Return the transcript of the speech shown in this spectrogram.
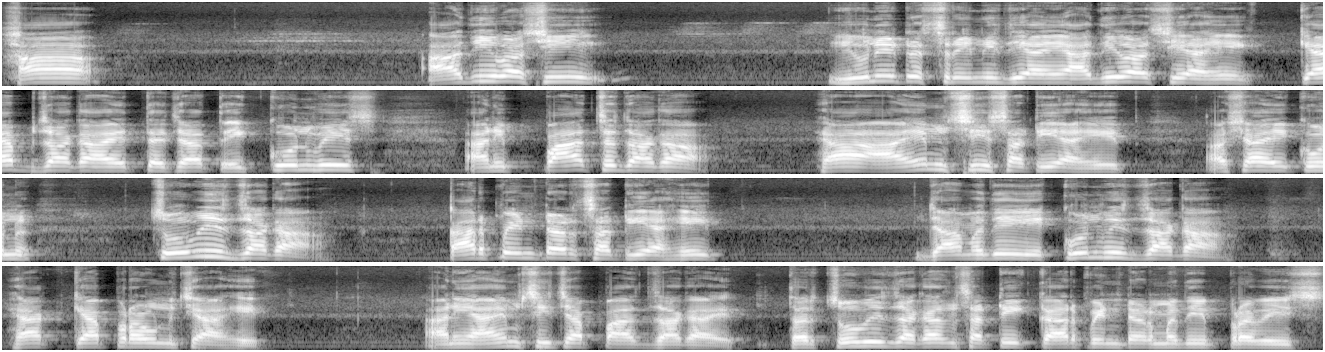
हा आदिवासी युनिट श्रेणी जी आहे आदिवासी आहे कॅप जागा आहेत त्याच्यात एकोणवीस आणि पाच जागा ह्या आय एम सीसाठी आहेत. अशा एकूण चोवीस जागा कार्पेंटरसाठी आहेत ज्यामध्ये एकोणवीस जागा ह्या कॅपराऊंडच्या आहेत आणि आय एम सीच्या पाच जागा आहेत. तर चोवीस जागांसाठी कार्पेंटरमध्ये प्रवेश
